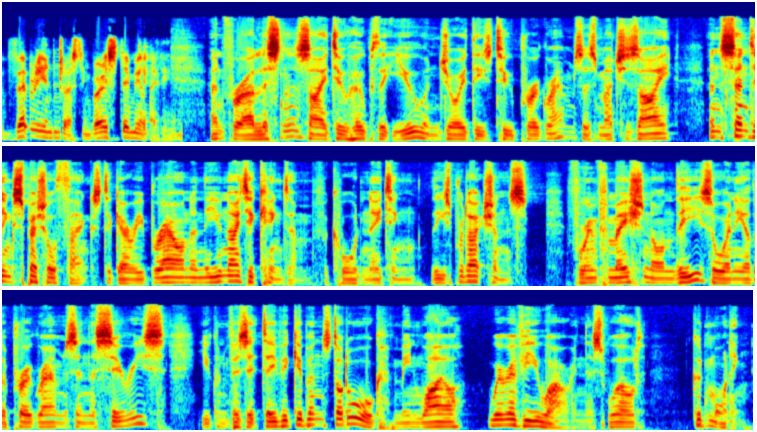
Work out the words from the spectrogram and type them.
very interesting, very stimulating. And for our listeners, I do hope that you enjoyed these two programs as much as I and sending special thanks to Gary Brown and the United Kingdom for coordinating these productions. For information on these or any other programs in the series, you can visit davidgibbons.org. Meanwhile, wherever you are in this world, good morning,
